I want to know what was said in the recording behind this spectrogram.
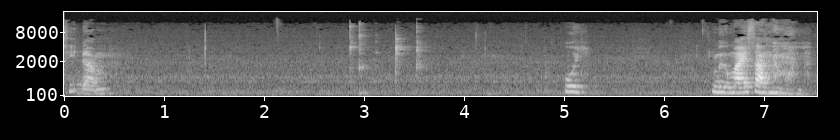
สีดำ อุ้ย มือไม้สั่นไปหมด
